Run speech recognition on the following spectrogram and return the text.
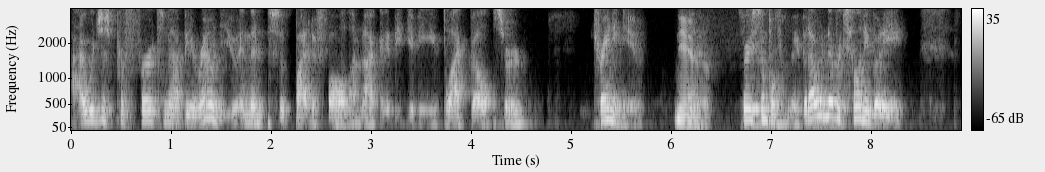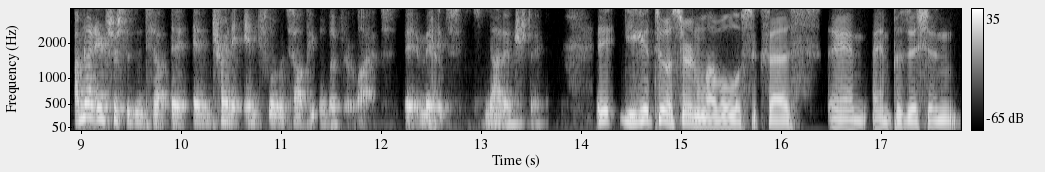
I would just prefer to not be around you. And then so by default, I'm not going to be giving you black belts or training you. Yeah, you know? it's very simple for me. But I would never tell anybody. I'm not interested in, in trying to influence how people live their lives. It, yeah. It's it's not interesting. It, you get to a certain level of success and and position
